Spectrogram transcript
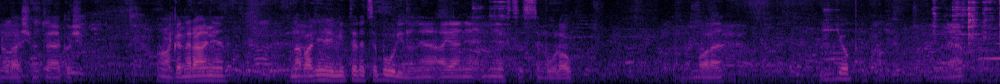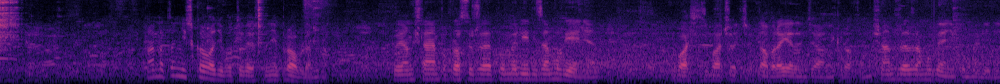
No weźmy to jakoś. O, generalnie nawalili mi tyle cebuli, no nie? A ja nie, nie chcę z cebulą. Wolę dziób. No nie? Ale to nie szkodzi, bo to wiesz, to nie problem. To ja myślałem po prostu, że pomylili zamówienie. Właśnie, zobaczę, czy... Dobra, jeden działa mikrofon. Myślałem, że zamówienie pomylili.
